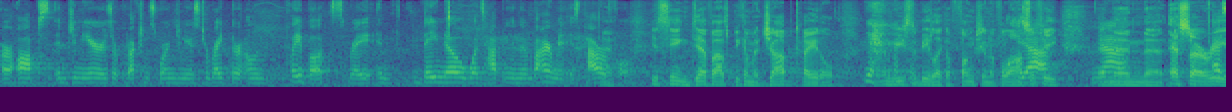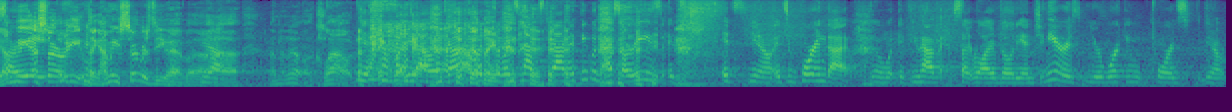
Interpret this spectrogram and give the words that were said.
our ops engineers or production support engineers to write their own playbooks, right? And they know what's happening in the environment is powerful. You're seeing DevOps become a job title, Yeah. and it used to be like a function of philosophy, Yeah. and then uh, SRE. I'm the SRE. SRE. like, how many servers do you have? Uh, Yeah. I don't know, a cloud. Yeah, yeah. Like, uh, Like- what's, next? Yeah, and I think with SREs, it's, it's you know it's important that you know, if you have site reliability engineers, you're working towards you know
